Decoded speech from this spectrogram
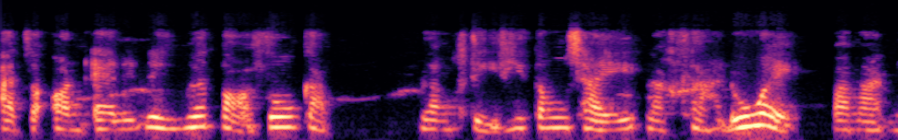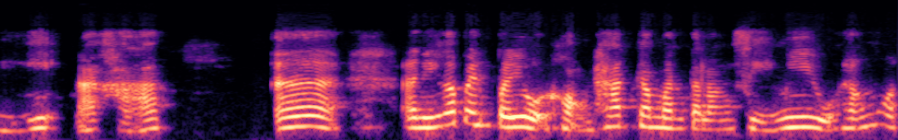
อาจจะอ่อนแอนิดนึงเพื่อต่อสู้กับรังสีที่ต้องใช้รักษาด้วยประมาณนี้นะคะอ่าอันนี้ก็เป็นประโยชน์ของธาตุกัมมันตรังสีมีอยู่ทั้งหมด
